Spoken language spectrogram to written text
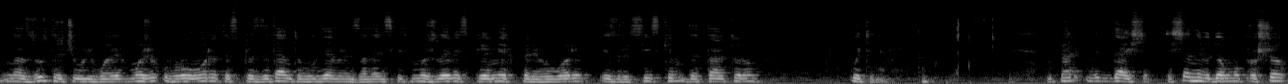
на зустрічі у Львові може обговорити з президентом Володимиром Зеленським можливість прямих переговорів із російським диктатором Путіним. Тепер віддальше. І ще невідомо про що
